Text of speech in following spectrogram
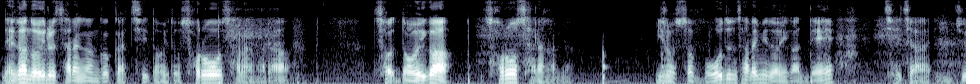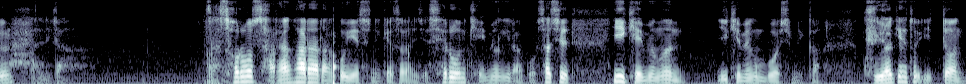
내가 너희를 사랑한 것 같이 너희도 서로 사랑하라. 서, 너희가 서로 사랑하면 이로써 모든 사람이 너희가 내 제자인 줄 알리라. 자, 서로 사랑하라라고 예수님께서 이제 새로운 계명이라고 사실 이 계명은 이 계명은 무엇입니까? 구약에도 있던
